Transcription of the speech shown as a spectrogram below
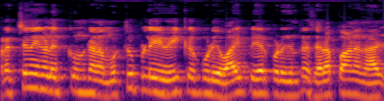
பிரச்சனைகளுக்கு உண்டான முற்றுப்புள்ளியை வைக்கக்கூடிய வாய்ப்பு ஏற்படுகின்ற சிறப்பான நாள்.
